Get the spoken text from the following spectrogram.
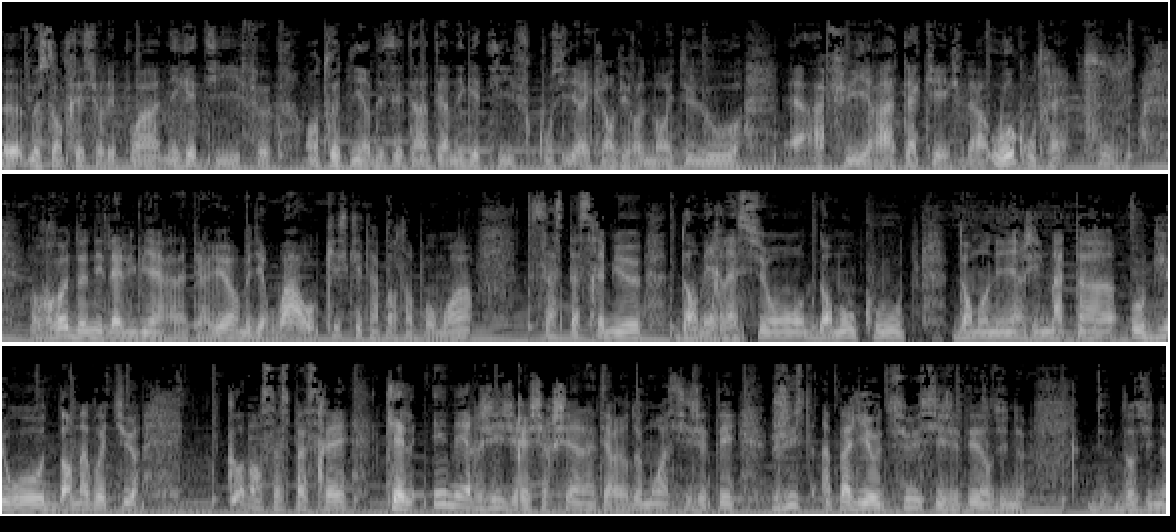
euh, me centrer sur les points négatifs, euh, entretenir des états internes négatifs, considérer que l'environnement est lourd, à fuir, à attaquer, etc. Ou au contraire, redonner de la lumière à l'intérieur, me dire waouh, qu'est-ce qui est important pour moi? Ça se passerait mieux dans mes relations, dans mon couple, dans mon énergie le matin, au bureau, dans ma voiture. Comment ça se passerait, quelle énergie j'irais chercher à l'intérieur de moi si j'étais juste un palier au-dessus, si j'étais dans une, dans une,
